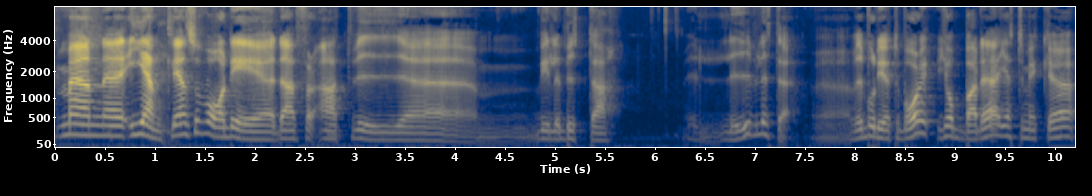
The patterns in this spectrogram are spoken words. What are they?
men eh, egentligen så var det därför att vi eh, ville byta liv lite. Eh, vi bodde i Göteborg, jobbade jättemycket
